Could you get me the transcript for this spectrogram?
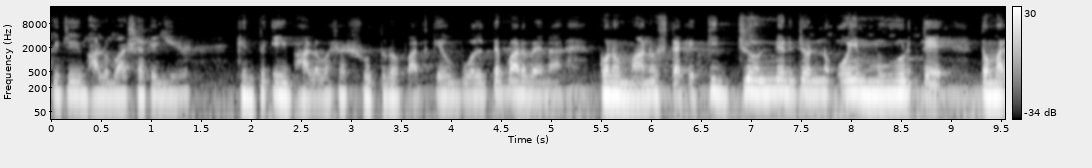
কিছুই ভালোবাসাকে ঘিরে, কিন্তু এই ভালোবাসার সূত্রপাত কেউ বলতে পারবে না। কোনো মানুষটাকে কি জন্যের জন্য ওই মুহূর্তে তোমার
